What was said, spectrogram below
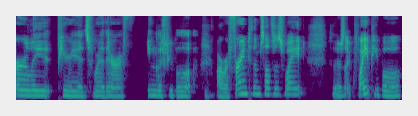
early periods where there are English people are referring to themselves as white. So there's like white people,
